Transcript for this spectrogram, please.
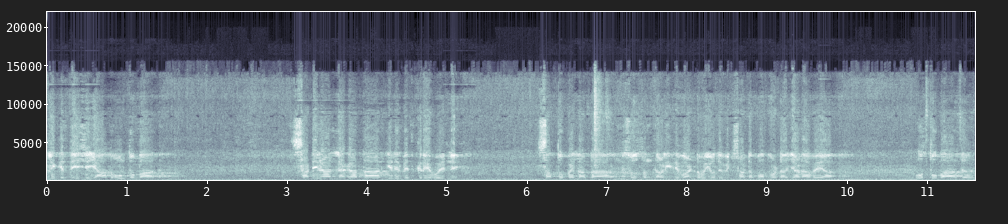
ਲੇਕਿਨ ਦੇਸ਼ ਆਜ਼ਾਦ ਹੋਣ ਤੋਂ ਬਾਅਦ ਸਾਡੇ ਨਾਲ ਲਗਾਤਾਰ ਜਿਹੜੇ ਵਿਤਕਰੇ ਹੋਏ ਨੇ, ਸਭ ਤੋਂ ਪਹਿਲਾਂ ਤਾਂ 1947 ਦੇ ਵੰਡ ਹੋਈ, ਉਹਦੇ ਵਿੱਚ ਸਾਡਾ ਬਹੁਤ ਵੱਡਾ ਜਾੜਾ ਹੋਇਆ। ਉਸ ਤੋਂ ਬਾਅਦ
